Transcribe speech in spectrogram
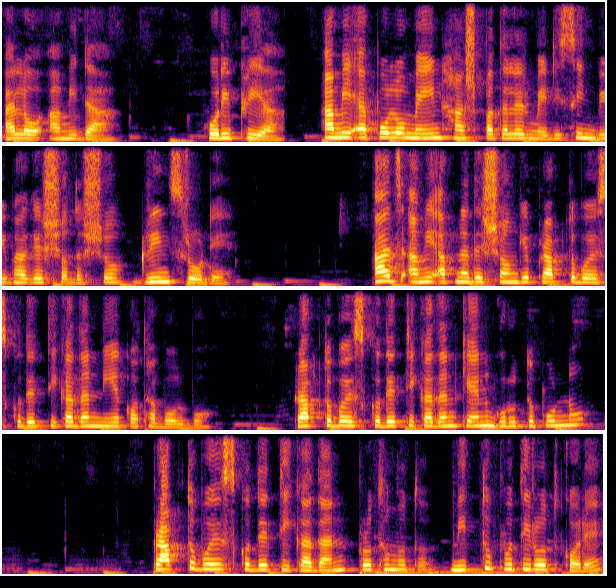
হ্যালো, আমি ডা। হরিপ্রিয়া, আমি অ্যাপোলো মেইন হাসপাতালের মেডিসিন বিভাগের সদস্য গ্রিনস রোডে আজ আমি আপনাদের সঙ্গে প্রাপ্তবয়স্কদের টিকাদান নিয়ে কথা বলব। প্রাপ্তবয়স্কদের টিকাদান কেন গুরুত্বপূর্ণ? প্রাপ্তবয়স্কদের টিকাদান প্রথমত মৃত্যু প্রতিরোধ করে,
